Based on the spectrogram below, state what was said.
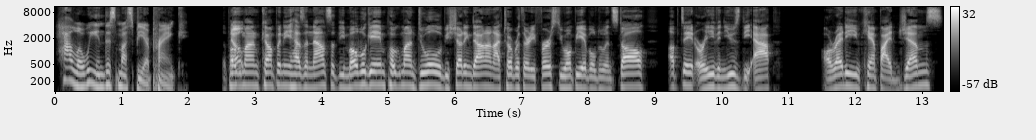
Halloween. This must be a prank. The Nope. Pokemon Company has announced that the mobile game Pokemon Duel will be shutting down on October 31st. You won't be able to install, update, or even use the app. Already, you can't buy gems,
